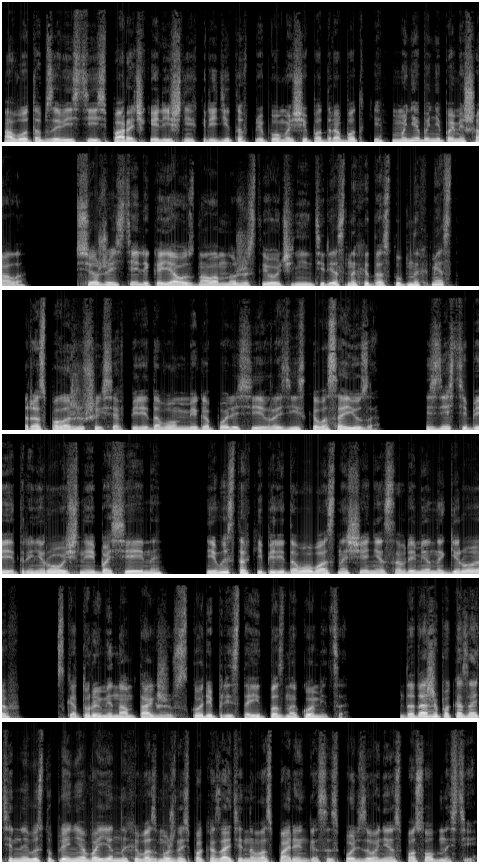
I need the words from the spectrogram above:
а вот обзавестись парочкой лишних кредитов при помощи подработки мне бы не помешало. Все же из телека я узнал о множестве очень интересных и доступных мест, расположившихся в передовом мегаполисе Евразийского Союза. Здесь тебе и тренировочные бассейны, и выставки передового оснащения современных героев, с которыми нам также вскоре предстоит познакомиться. Да даже показательные выступления военных и возможность показательного спарринга с использованием способностей.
